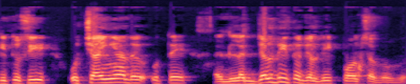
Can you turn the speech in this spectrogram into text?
ਕਿ ਤੁਸੀਂ ਉਚਾਈਆਂ ਦੇ ਉੱਤੇ ਲ- ਜਲਦੀ ਤੋਂ ਜਲਦੀ ਪਹੁੰਚ ਸਕੋਗੇ।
